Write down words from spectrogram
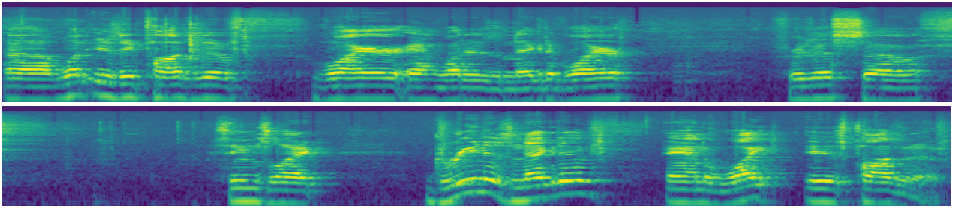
uh, what is a positive wire and what is a negative wire for this. So seems like green is negative and white is positive.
